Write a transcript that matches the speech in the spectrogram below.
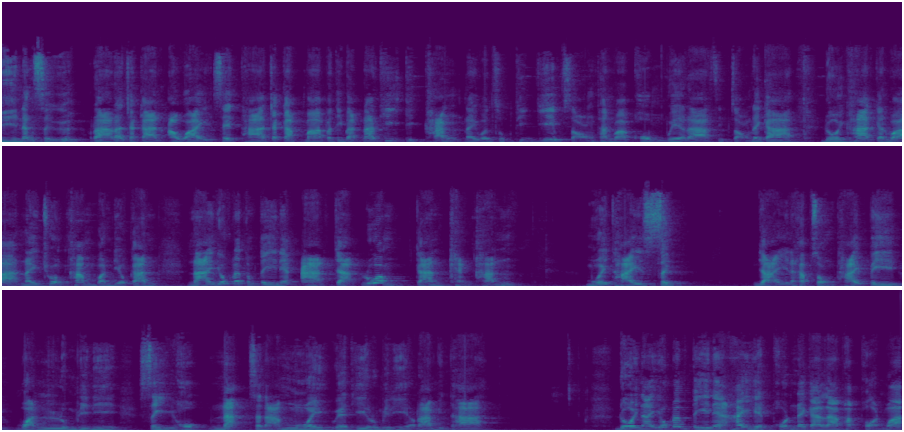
มีหนังสือลาราชการเอาไว้ เศรษฐาจะกลับมาปฏิบัติหน้าที่อีกครั้งในวันศุกร์ที่ 22 ธันวาคม เวลา 12นาฬิกา โดยคาดกันว่าในช่วงค่ำวันเดียวกัน นายกรัฐมนตรีเนี่ยอาจจะร่วมการแข่งขัน มวยไทยศึก ใหญ่นะครับ ส่งท้ายปีวันลุมพินี 46 ณ สนามมวยเวทีลุมพินี รามอินทรา โดยนายกรัฐมนตรีเนี่ยให้เหตุผลในการลาพักผ่อนว่า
